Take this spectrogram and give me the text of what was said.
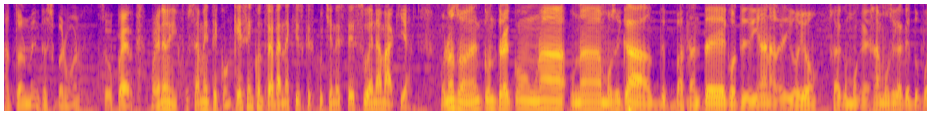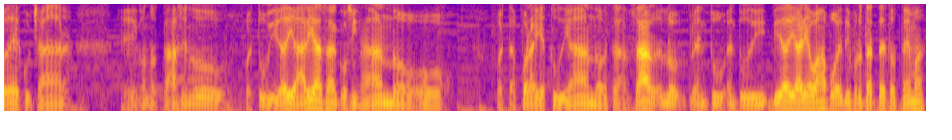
actualmente, súper bueno. Súper. Bueno, y justamente, ¿con qué se encontrarán aquellos que escuchen este Suena Maquia? Bueno, se van a encontrar con una, una música bastante cotidiana, le digo yo. O sea, como que esa música que tú puedes escuchar eh, cuando estás haciendo pues tu vida diaria, o sea, cocinando o o estás por ahí estudiando, o sea, en, tu, en tu vida diaria vas a poder disfrutarte de estos temas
